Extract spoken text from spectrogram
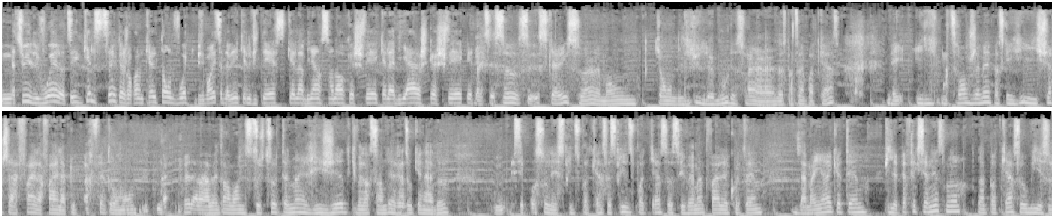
Mathieu, il le voit, là, tu sais, quel style que je vais prendre, quel ton de voix, puis bon, ça devient quelle vitesse, quelle ambiance sonore que je fais, quel habillage que je fais. Ben, c'est ça. Ce qui arrive souvent, le monde qui ont le, le goût de se faire un- de se partir un podcast, mais ils partiront jamais parce qu'ils ils cherchent à faire l'affaire la plus parfaite au monde. En même temps avoir une structure tellement rigide qui va leur ressembler à Radio-Canada. Mais c'est pas ça l'esprit du podcast. L'esprit du podcast, c'est vraiment de faire le quoi t'aimes, de la manière que t'aimes. Puis le perfectionnisme, là, dans le podcast, là, oubliez ça.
